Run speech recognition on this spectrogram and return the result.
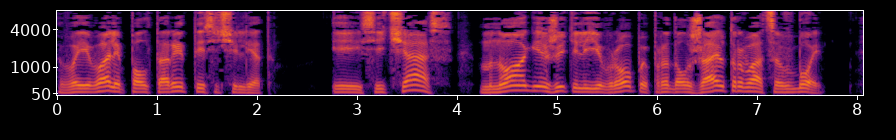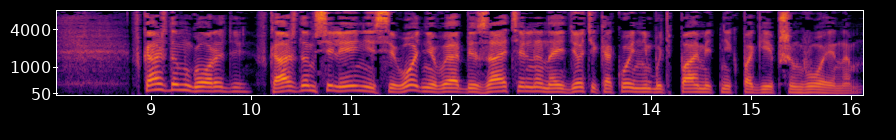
воевали полторы тысячи лет. И сейчас многие жители Европы продолжают рваться в бой. В каждом городе, в каждом селении сегодня вы обязательно найдете какой-нибудь памятник погибшим воинам.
